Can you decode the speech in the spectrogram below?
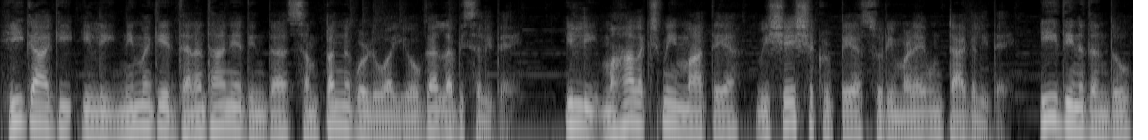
ಹೀಗಾಗಿ ಇಲ್ಲಿ ನಿಮಗೆ ಧನಧಾನ್ಯದಿಂದ ಸಂಪನ್ನಗೊಳ್ಳುವ ಯೋಗ ಲಭಿಸಲಿದೆ. ಇಲ್ಲಿ ಮಹಾಲಕ್ಷ್ಮಿ ಮಾತೆಯ ವಿಶೇಷ ಕೃಪೆಯ ಸುರಿಮಳೆ ಉಂಟಾಗಲಿದೆ. ಈ ದಿನದಂದು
